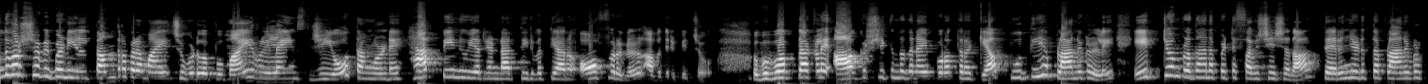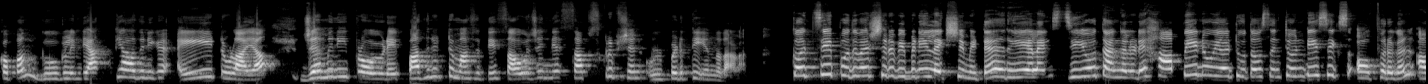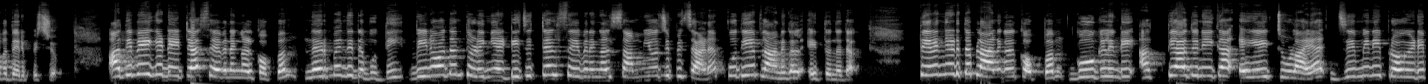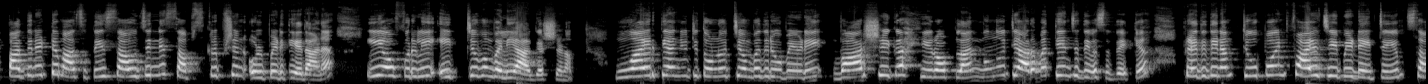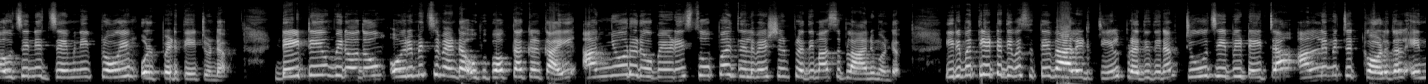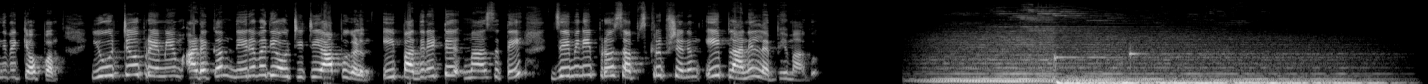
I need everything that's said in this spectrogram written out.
പുതുവർഷ വിപണിയിൽ തന്ത്രപരമായ ചുവടുവെപ്പുമായി റിലയൻസ് ജിയോ തങ്ങളുടെ ഹാപ്പി ന്യൂ ഇയർ രണ്ടായിരത്തി ഇരുപത്തി ആറ് ഓഫറുകൾ അവതരിപ്പിച്ചു. ഉപഭോക്താക്കളെ ആകർഷിക്കുന്നതിനായി പുറത്തിറക്കിയ പുതിയ പ്ലാനുകളിലെ ഏറ്റവും പ്രധാനപ്പെട്ട സവിശേഷത തെരഞ്ഞെടുത്ത പ്ലാനുകൾക്കൊപ്പം ഗൂഗിളിന്റെ അത്യാധുനിക എ ടൂളായ ജെമിനി പ്രോയുടെ പതിനെട്ട് മാസത്തെ സൗജന്യ സബ്സ്ക്രിപ്ഷൻ ഉൾപ്പെടുത്തി എന്നതാണ്. കൊച്ചി പുതുവർഷ വിപണി ലക്ഷ്യമിട്ട് റിയലൻസ് ജിയോ തങ്ങളുടെ happy new year two thousand twenty six ഓഫറുകൾ അവതരിപ്പിച്ചു. അതിവേഗ ഡേറ്റ സേവനങ്ങൾക്കൊപ്പം നിർബന്ധിത ബുദ്ധി വിനോദം തുടങ്ങിയ ഡിജിറ്റൽ സേവനങ്ങൾ സംയോജിപ്പിച്ചാണ് പുതിയ പ്ലാനുകൾ എത്തുന്നത്. തിരഞ്ഞെടുത്ത പ്ലാനുകൾക്കൊപ്പം ഗൂഗിളിന്റെ അത്യാധുനിക എ ഐ ടൂളായ ജെമിനി പ്രോയുടെ പതിനെട്ട് മാസത്തെ സൗജന്യ സബ്സ്ക്രിപ്ഷൻ ഉൾപ്പെടുത്തിയതാണ് ഈ ഓഫറിലെ ഏറ്റവും വലിയ ആകർഷണം. മൂവായിരത്തി അഞ്ഞൂറ്റി തൊണ്ണൂറ്റി ഒമ്പത് രൂപയുടെ വാർഷിക ഹീറോ പ്ലാൻ മുന്നൂറ്റി അറുപത്തിയഞ്ച് ദിവസത്തേക്ക് പ്രതിദിനം two point five G B ഡേറ്റയും സൗജന്യ ജെമിനി പ്രോയും ഉൾപ്പെടുത്തിയിട്ടുണ്ട്. ഡേറ്റയും വിനോദവും ഒരുമിച്ച് വേണ്ട ഉപഭോക്താക്കൾക്കായി അഞ്ഞൂറ് രൂപയുടെ സൂപ്പർ ഡെലിവേഷൻ പ്രതിമാസ പ്ലാനുമുണ്ട് ഇരുപത്തിയെട്ട് ദിവസത്തെ വാലിഡിറ്റിയിൽ പ്രതിദിനം two G B data unlimited കോളുകൾ എന്നിവയ്ക്കൊപ്പം യൂട്യൂബ് പ്രീമിയം അടക്കം നിരവധി ഒ ടി ടി ആപ്പുകളും ഈ പതിനെട്ട് മാസത്തെ ജെമിനി പ്രോ സബ്സ്ക്രിപ്ഷനും ഈ പ്ലാനിൽ ലഭ്യമാകും.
